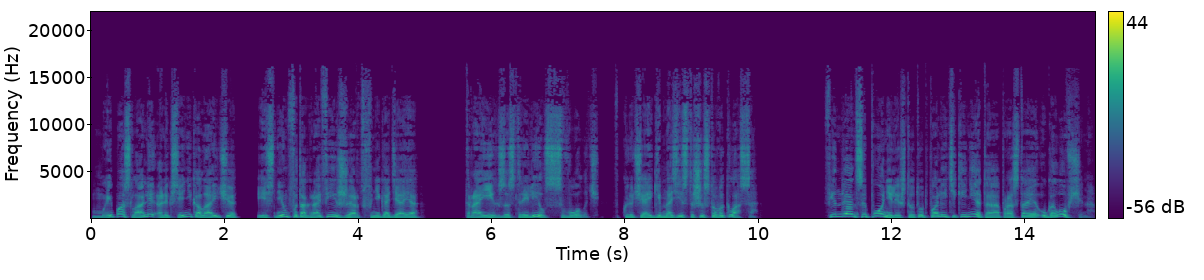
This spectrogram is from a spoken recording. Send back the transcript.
Мы послали Алексея Николаевича и с ним фотографии жертв негодяя. Троих застрелил, сволочь, включая гимназиста шестого класса. Финлянцы поняли, что тут политики нет, а простая уголовщина.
